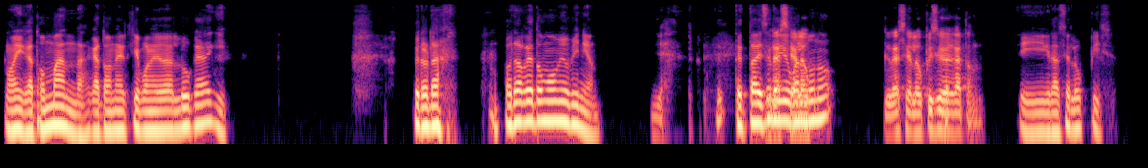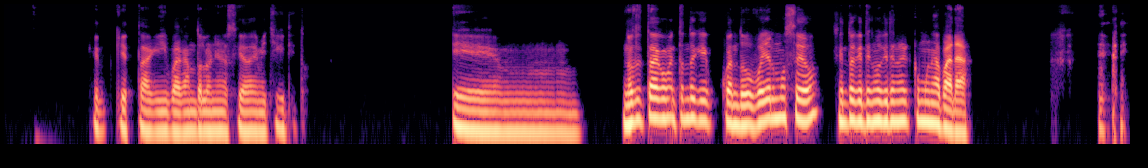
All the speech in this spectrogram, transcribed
No, y Gatón manda. Gatón es el que pone las lucas aquí. Pero ahora, ahora retomo mi opinión. Ya. Te estaba diciendo que cuando uno. Gracias al auspicio de Gatón. Sí, gracias al auspicio. Que, que está aquí pagando la universidad de mi chiquitito. Eh, no te estaba comentando que cuando voy al museo, siento que tengo que tener como una parada.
